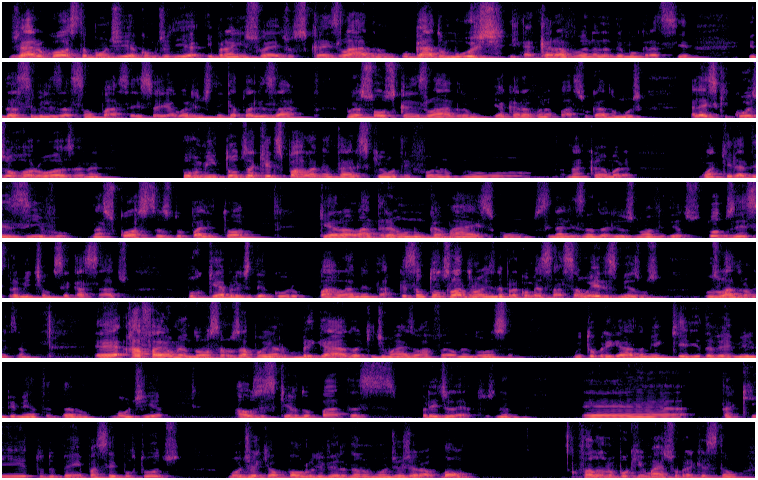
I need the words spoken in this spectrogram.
Jairo Costa, bom dia. Como diria Ibrahim Suede, os cães ladram, o gado murche e a caravana da democracia e da civilização passa. É isso aí. Agora a gente tem que atualizar. Não é só os cães ladram e a caravana passa, o gado murche. Aliás, que coisa horrorosa, né? Por mim, todos aqueles parlamentares que ontem foram no, no, na Câmara com aquele adesivo nas costas do paletó, que era ladrão nunca mais, com sinalizando ali os nove dedos, todos esses, para mim, tinham que ser caçados por quebra de decoro parlamentar. Porque são todos ladrões, né? Para começar, são eles mesmos os ladrões. Né? É, Rafael Mendonça nos apoiando, obrigado aqui demais ao Rafael Mendonça. Muito obrigado a minha querida Vermelho Pimenta, dando bom dia aos esquerdopatas prediletos. Né? É, tá aqui, tudo bem, passei por todos. Bom dia aqui ao Paulo Oliveira, dando um bom dia geral. Bom, falando um pouquinho mais sobre a questão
